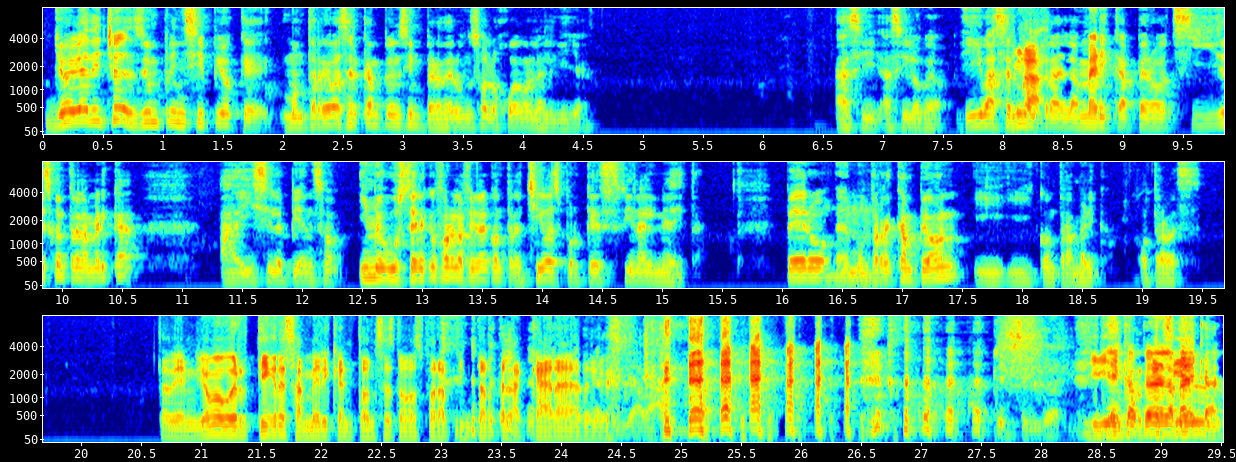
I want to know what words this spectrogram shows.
Yo había dicho desde un principio que Monterrey va a ser campeón sin perder un solo juego en la liguilla. Así, así lo veo. Iba a ser Mira. contra el América, pero si es contra el América, ahí sí le pienso. Y me gustaría que fuera la final contra Chivas porque es final inédita. Pero en Mm. Monterrey campeón y, y contra América, otra vez. Está bien, yo me voy a ir Tigres América entonces, nomás para pintarte la cara de... Ya va. Qué chingón. Y Y el campeón así América. el-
